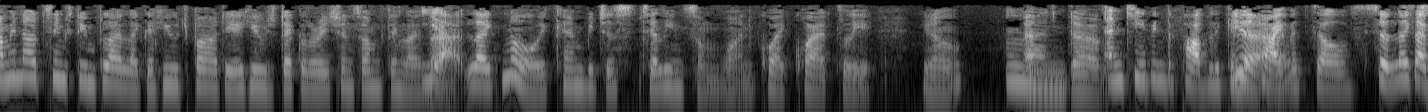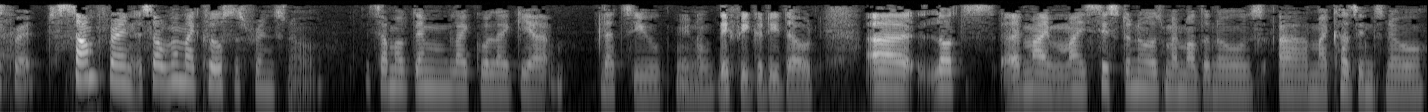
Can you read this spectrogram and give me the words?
coming out seems to imply like a huge party, a huge declaration, something like that. Yeah. that. Like no, it can be just telling someone quite quietly, you know. Mm. And uh, and keeping the public and Yeah. the private selves so like s- separate. Some friends, some of my closest friends know. Some of them like were like, yeah, that's you. You know, they figured it out. Uh, lots. Uh, my my sister knows. My mother knows. Uh, my cousins know.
